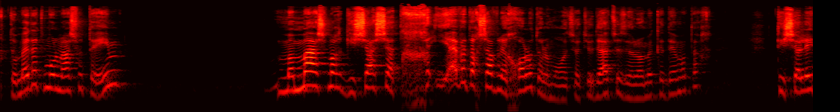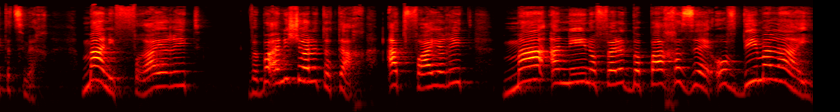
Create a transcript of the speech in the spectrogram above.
את עומדת מול משהו טעים? ממש מרגישה שאת חייבת עכשיו לאכול אותו למרות שאת יודעת שזה לא מקדם אותך? תשאלי את עצמך, מה אני פריירית? ובוא, אני שואלת אותך, את פריירית? מה אני נופלת בפח הזה? עובדים עליי.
